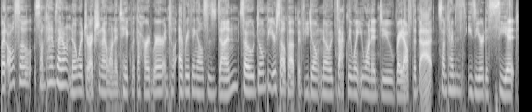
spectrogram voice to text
But also, sometimes I don't know what direction I want to take with the hardware until everything else is done. So don't beat yourself up if you don't know exactly what you want to do right off the bat. Sometimes it's easier to see it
